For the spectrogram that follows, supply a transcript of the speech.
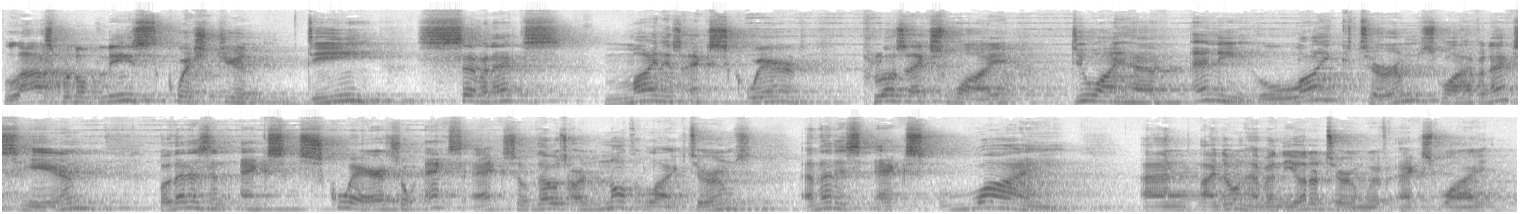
Last but not least, question D, 7x minus x squared plus xy. Do I have any like terms? Well, I have an x here, but that is an x squared, so xx, so those are not like terms, and that is xy. And I don't have any other term with xy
